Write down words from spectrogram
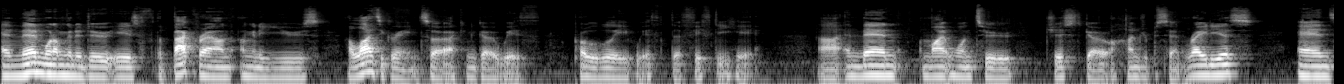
And then what I'm going to do is for the background, I'm going to use a lighter green. So I can go with probably with the 50 here. Uh, and then I might want to just go 100% radius and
